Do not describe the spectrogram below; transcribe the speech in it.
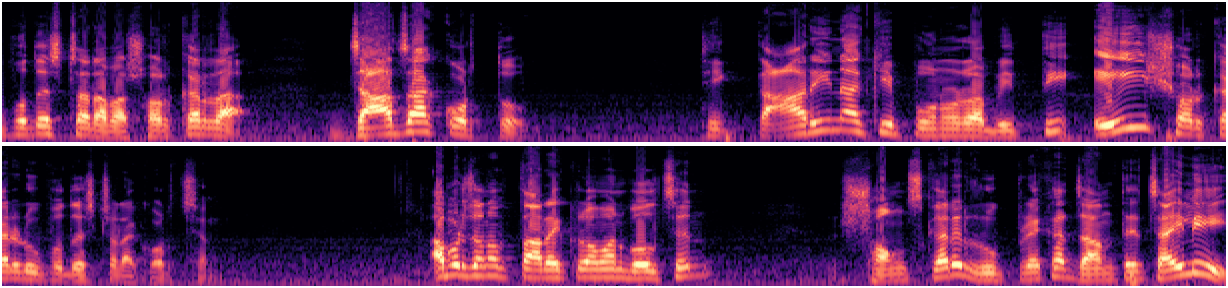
উপদেষ্টারা বা সরকাররা যা যা করত, ঠিক তারই নাকি পুনরাবৃত্তি এই সরকারের উপদেষ্টারা করছেন। আবার জনাব তারেক রহমান বলছেন, সংস্কারের রূপরেখা জানতে চাইলেই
